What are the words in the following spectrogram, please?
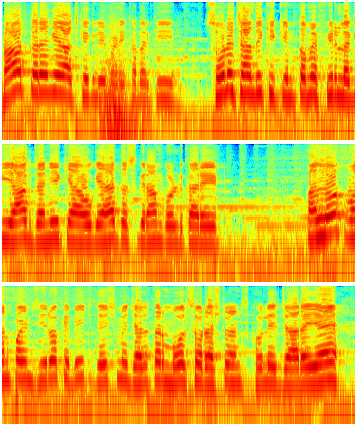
बात करेंगे आज के लिए बड़ी खबर की। सोने चांदी की कीमतों में फिर लगी आग, जानिए क्या हो गया है 10 ग्राम गोल्ड का रेट। अनलॉक 1.0 के बीच देश में ज़्यादातर मॉल्स और रेस्टोरेंट्स खोले जा रहे हैं।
